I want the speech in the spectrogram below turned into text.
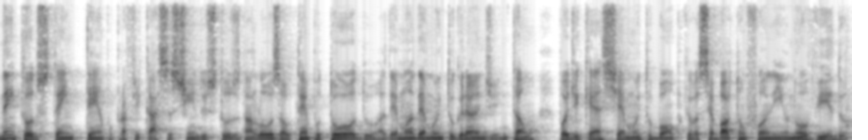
Nem todos têm tempo para ficar assistindo estudos na lousa o tempo todo, a demanda é muito grande. Então, podcast é muito bom porque você bota um foninho no ouvido,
